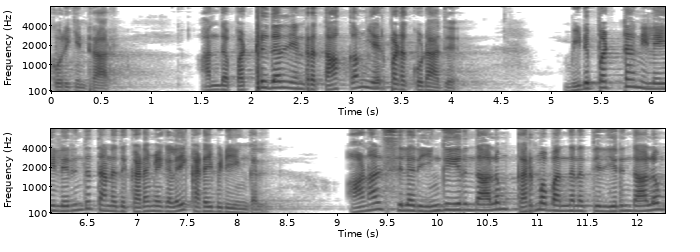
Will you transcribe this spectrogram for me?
கூறுகின்றார். அந்த பற்றுதல் என்ற தாக்கம் ஏற்படக்கூடாது. விடுபட்ட நிலையிலிருந்து தனது கடமைகளை கடைபிடியுங்கள். ஆனால் சிலர் இங்கு இருந்தாலும் கர்ம பந்தனத்தில் இருந்தாலும்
